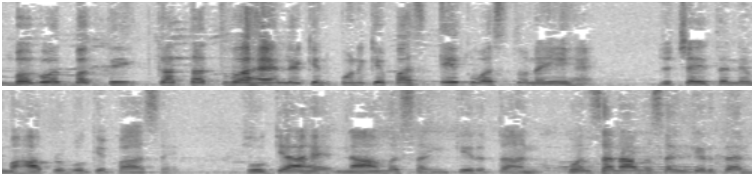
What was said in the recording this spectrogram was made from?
भगवत भक्ति का तत्व है, लेकिन उनके पास एक वस्तु नहीं है, जो चैतन्य महाप्रभु के पास है। वो क्या है? नाम संकीर्तन। कौन सा नाम संकीर्तन?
